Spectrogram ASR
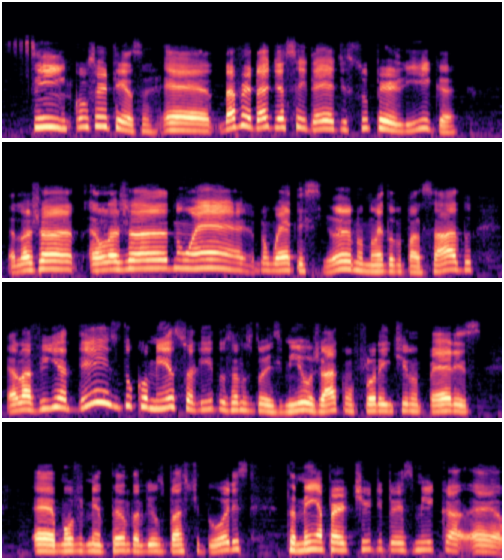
Sim, com certeza. É, na verdade, essa ideia de Superliga, ela já, ela já não é, não é desse ano, não é do ano passado. Ela vinha desde o começo ali dos anos 2000, já com Florentino Pérez é, movimentando ali os bastidores também a partir de 2000, é,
